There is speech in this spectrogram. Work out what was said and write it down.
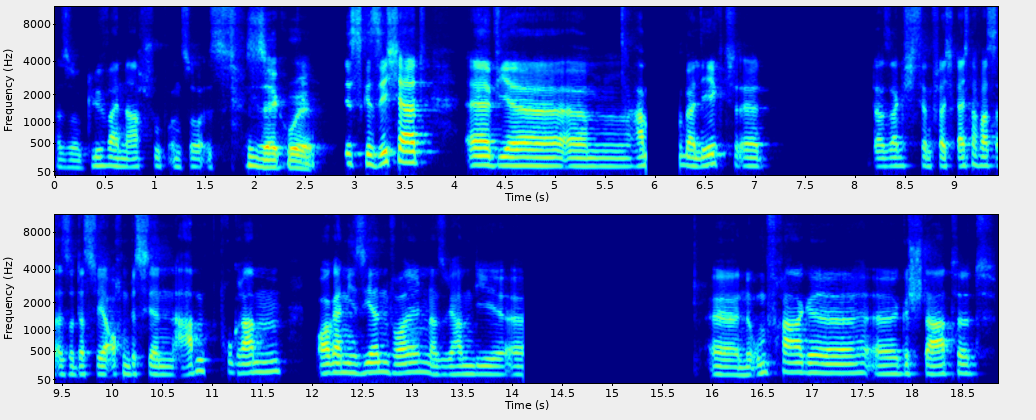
Also Glühwein-Nachschub und so ist. Sehr cool. Ist gesichert. Äh, wir ähm, haben überlegt, äh, da sage ich dann vielleicht gleich noch was, also dass wir auch ein bisschen Abendprogramm organisieren wollen. Also wir haben die äh, äh, eine Umfrage äh, gestartet,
